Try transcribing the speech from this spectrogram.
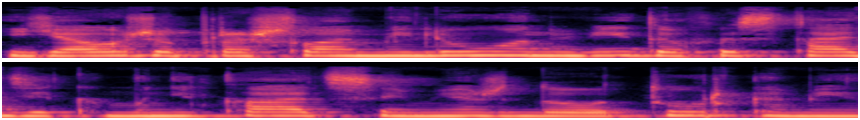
и я уже прошла миллион видов и стадий коммуникации между турками и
